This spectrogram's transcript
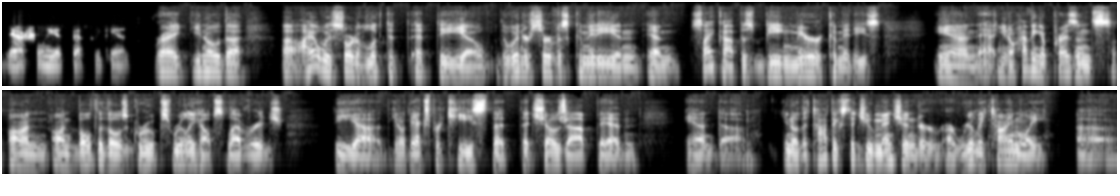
nationally as best we can. Right. You know, the uh, I always sort of looked at, at the uh, the Winter Service Committee and and SICOP as being mirror committees, and uh, you know having a presence on on both of those groups really helps leverage the uh, you know the expertise that that shows up and and um, you know the topics that you mentioned are are really timely uh,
